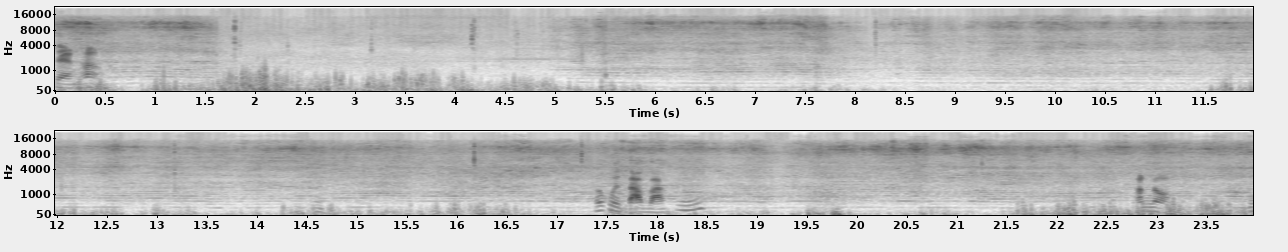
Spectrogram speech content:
แดงค่ะเขาคุยตับ วะพันนอกอื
